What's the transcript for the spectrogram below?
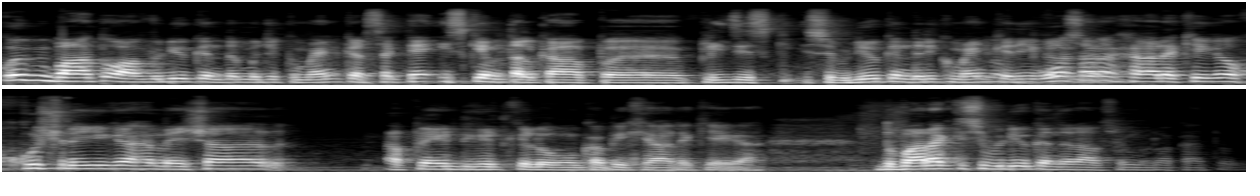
कोई भी बात हो आप वीडियो के अंदर मुझे कमेंट कर सकते हैं। इसके मतलब आप प्लीज़ इस वीडियो के अंदर ही कमेंट करिएगा बहुत सारा ख्याल रखिएगा खुश रहिएगा हमेशा अपने इर्द गिर्द के लोगों का भी ख्याल रखिएगा। दोबारा किसी वीडियो के अंदर आपसे मुलाकात होगी।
